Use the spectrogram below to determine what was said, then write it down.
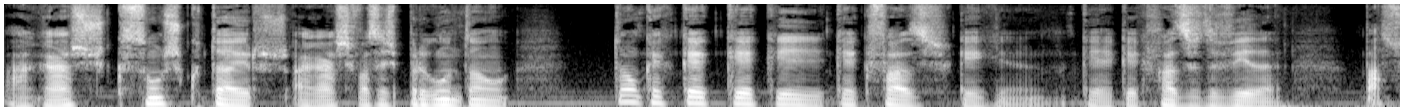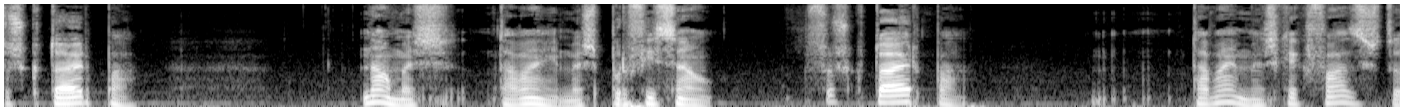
Há gajos que são escuteiros. Há gajos que vocês perguntam: então o que é que, que, que, que, é que fazes? O que, é que, que, é que fazes de vida? Pá, sou escuteiro, pá. Não, mas está bem, mas profissão. Sou escoteiro, pá. Está bem, mas o que é que fazes? Tu,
